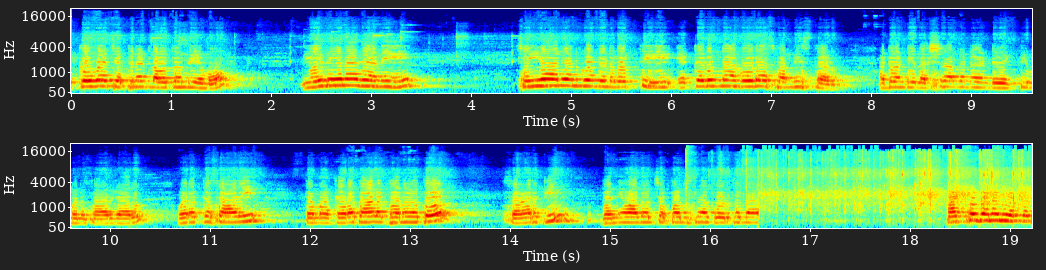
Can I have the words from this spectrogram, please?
ఎక్కువగా చెప్పినట్లు అవుతుందేమో. ఏదైనా కానీ చెయ్యాలి అనుకున్నటువంటి వ్యక్తి ఎక్కడున్నా కూడా స్పందిస్తాడు. అటువంటి లక్షణాలు ఉన్నటువంటి వ్యక్తి మన సార్ గారు. మరొక్కసారి తమ కరతాళ ధ్వనులతో సార్కి ధన్యవాదాలు చెప్పాల్సిన కోరుతున్నారు పచ్చదనం ఎక్కడ?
